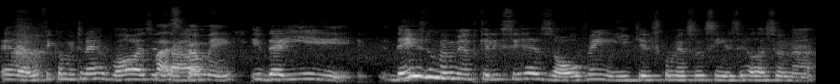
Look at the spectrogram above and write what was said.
É, ela fica muito nervosa e tal. basicamente. E daí, desde o momento que eles se resolvem e que eles começam assim a se relacionar,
